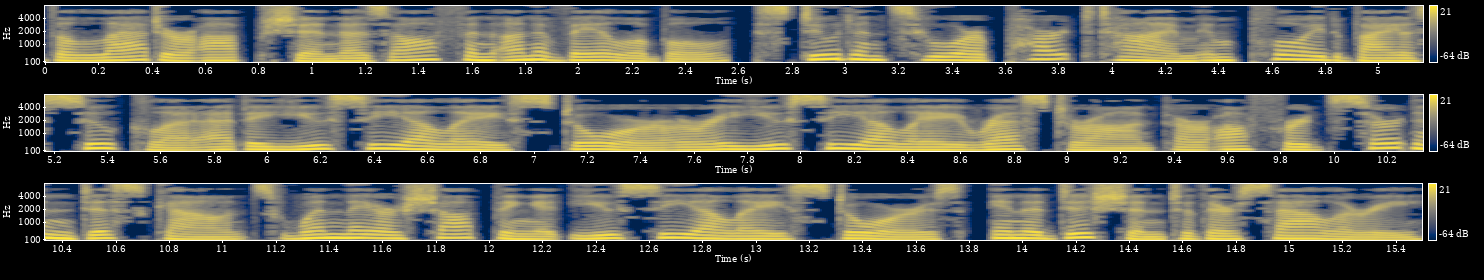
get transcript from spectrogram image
the latter option is often unavailable. Students who are part-time employed by ASUCLA at a UCLA store or a UCLA restaurant are offered certain discounts when they are shopping at UCLA stores, in addition to their salary.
